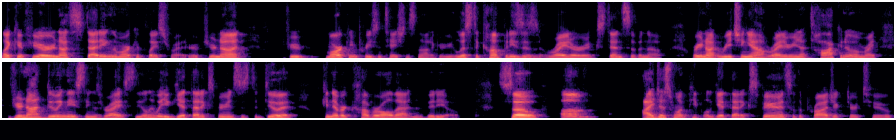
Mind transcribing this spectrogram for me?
Like if you're not studying the marketplace right, or if you're not, if your marketing presentation is not a good, your list of companies isn't right or extensive enough, or you're not reaching out right, or you're not talking to them right. If you're not doing these things right, so the only way you get that experience is to do it. We can never cover all that in a video. So um, I just want people to get that experience with a project or two.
